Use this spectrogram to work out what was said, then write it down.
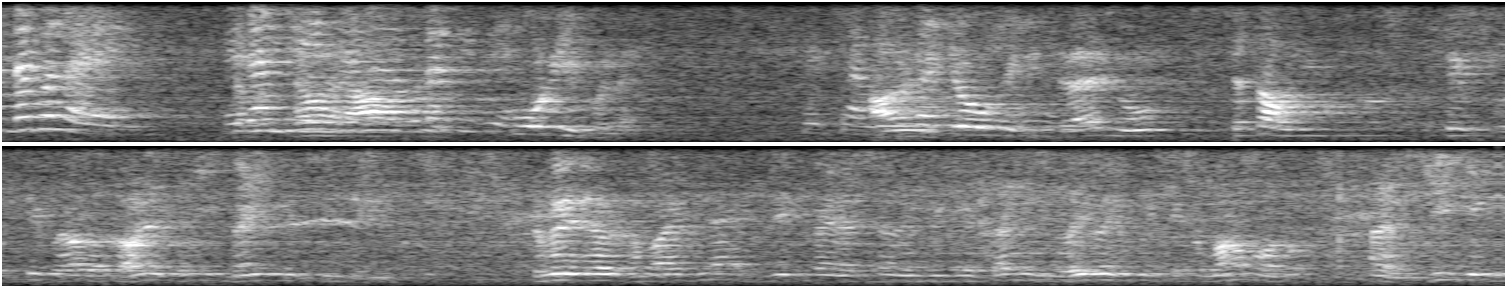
ડબલ આવે ઓડા થી કોરી બોલે આ નીચે ઉભી શહેરનું છતાં તે પોતે ઘરે થઈ ઘણી નથી તમે જો તમારે છે ને જીતભાઈ રસ્તા બીજે કરી વહી વહી પૂછે કે માણો અને જી જી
